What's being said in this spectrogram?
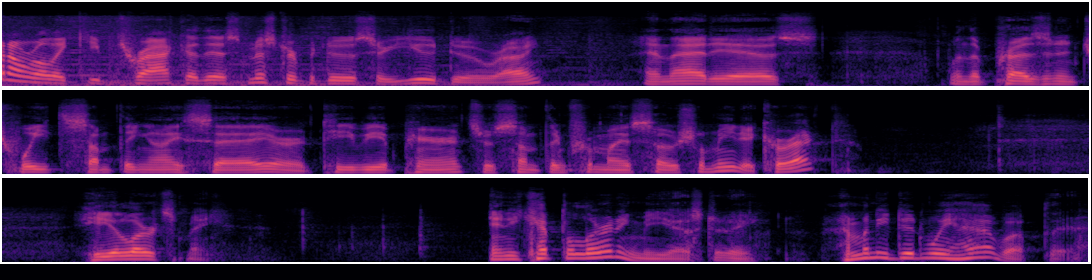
I don't really keep track of this. Mr. Producer, you do, right? And that is when the president tweets something I say or a TV appearance or something from my social media, correct? He alerts me. And he kept alerting me yesterday. How many did we have up there?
